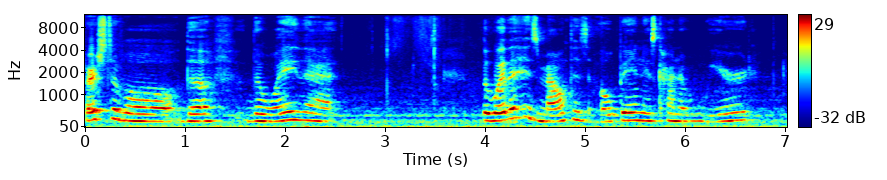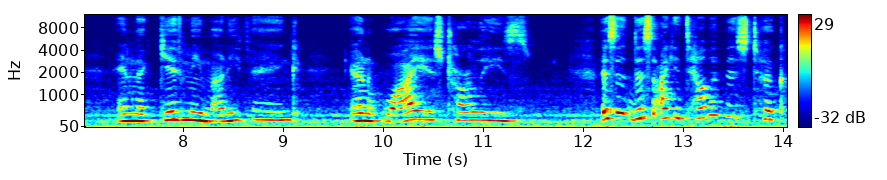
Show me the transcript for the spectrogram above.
First of all, the the way that the way that his mouth is open is kind of weird, and the give me money thing, and why is Charlie's this is this I can tell that this took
